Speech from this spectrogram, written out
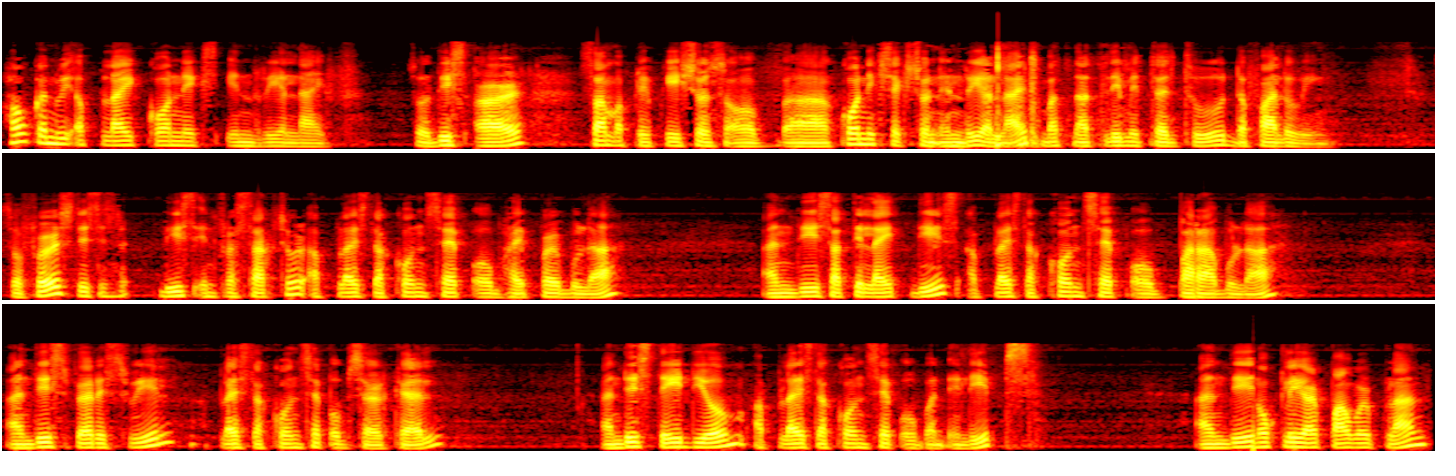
How can we apply conics in real life? So these are some applications of uh, conic section in real life but not limited to the following. So first, this, is, this infrastructure applies the concept of hyperbola and this satellite dish applies the concept of parabola. And this Ferris wheel applies the concept of circle. And this stadium applies the concept of an ellipse. And this nuclear power plant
